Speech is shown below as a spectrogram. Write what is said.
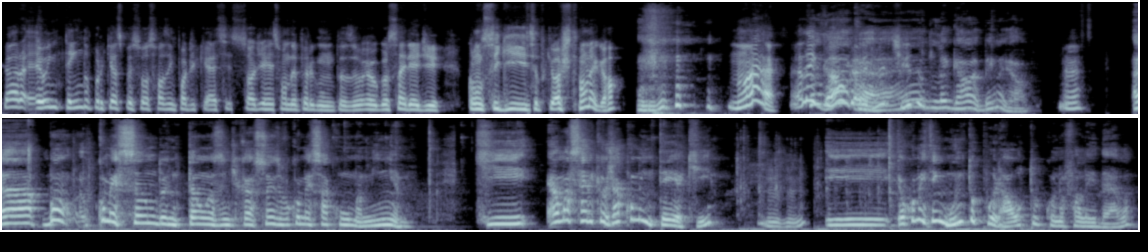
Cara, eu entendo porque as pessoas fazem podcast só de responder perguntas. Eu, eu gostaria de conseguir isso, porque eu acho tão legal. Não é? É legal, é, cara, cara. É divertido. É legal, é bem legal. É. Uh, bom, começando então as indicações, eu vou começar com uma minha que é uma série que eu já comentei aqui. Uhum. E eu comentei muito por alto quando eu falei dela.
